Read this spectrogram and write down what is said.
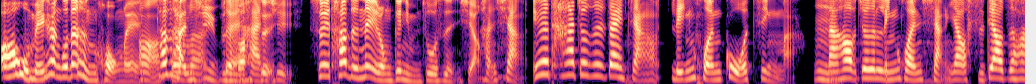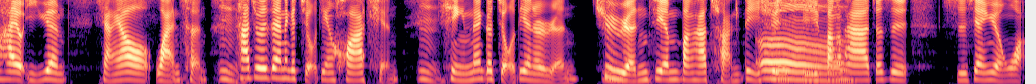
哦，我没看过，但很红哎、嗯，它是韩剧不是吗？对韩剧所以它的内容跟你们做的是很像。很像，因为它就是在讲灵魂过境嘛，嗯。然后就是灵魂想要死掉之后还有遗愿想要完成，嗯他就会在那个酒店花钱，嗯。请那个酒店的人去人间帮他传递讯息，嗯帮他就是实现愿望。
